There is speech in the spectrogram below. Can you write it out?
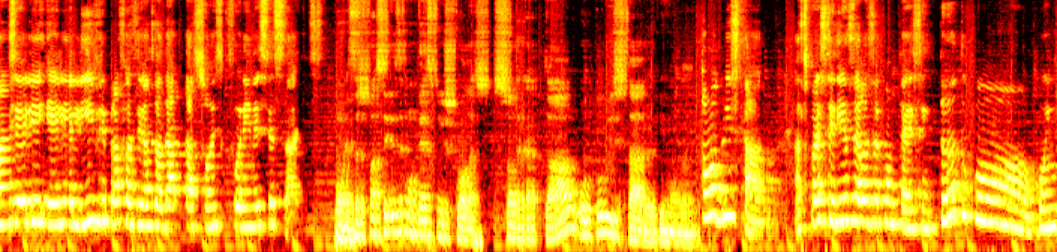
mas ele, ele é livre para fazer as adaptações que forem necessárias. Bom, essas parcerias acontecem com escolas só da capital ou todo o estado aqui em Rondônia? Todo o estado. As parcerias elas acontecem tanto com, com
